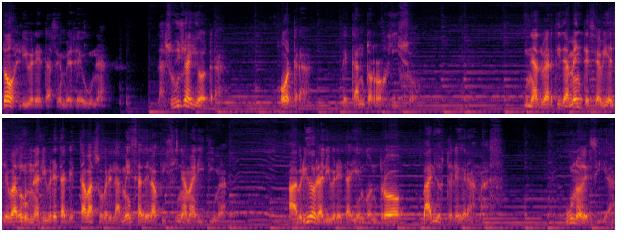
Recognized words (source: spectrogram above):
dos libretas en vez de una, la suya y otra, otra de canto rojizo. Inadvertidamente se había llevado una libreta que estaba sobre la mesa de la oficina marítima. Abrió la libreta y encontró varios telegramas. Uno decía,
